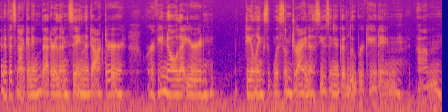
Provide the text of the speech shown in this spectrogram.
And if it's not getting better, then seeing the doctor. Or if you know that you're dealing with some dryness, using a good lubricating um,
